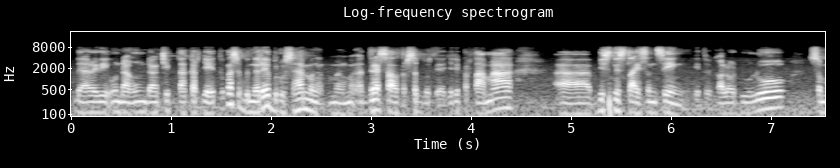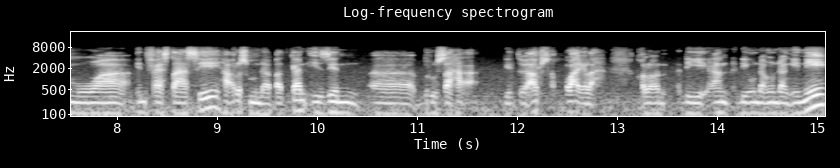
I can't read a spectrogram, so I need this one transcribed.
dari undang-undang Cipta Kerja itu kan sebenarnya berusaha mengadres hal tersebut ya. Jadi pertama uh, business licensing gitu. Kalau dulu semua investasi harus mendapatkan izin uh, berusaha gitu harus apply lah kalau di di undang-undang ini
